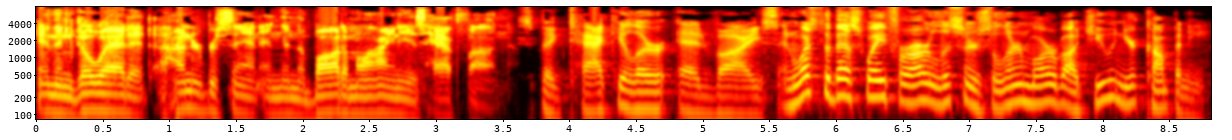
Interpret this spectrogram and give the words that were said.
and then go at it 100%. And then the bottom line is have fun. Spectacular advice. And what's the best way for our listeners to learn more about you and your company?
